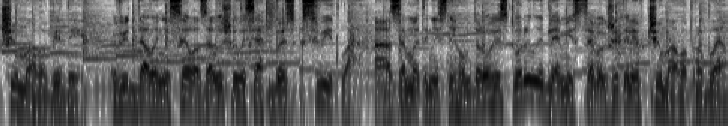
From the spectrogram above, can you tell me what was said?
чимало біди. Віддалені села залишилися без світла, а заметені снігом дороги створили для місцевих жителів чимало проблем.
